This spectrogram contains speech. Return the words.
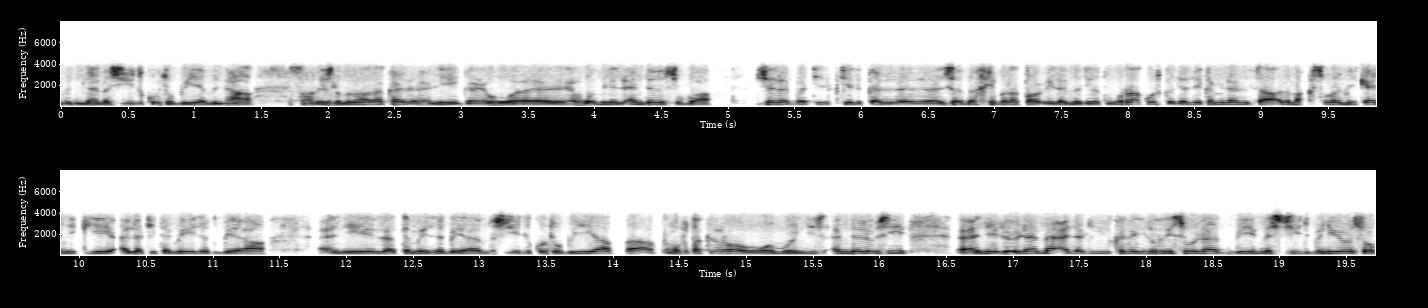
منها مسجد الكتبيه منها صهريج المناره كان يعني هو من الأندلس وجلب تلك جلب خبرته إلى مدينة مراكش. كذلك من ننسى المقصورة الميكانيكية التي تميزت بها يعني تميز بها مسجد الكتبيه فمفتكره هو مهندس أندلسي. يعني العلماء الذين كانوا يدرسون بمسجد بن يوسف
